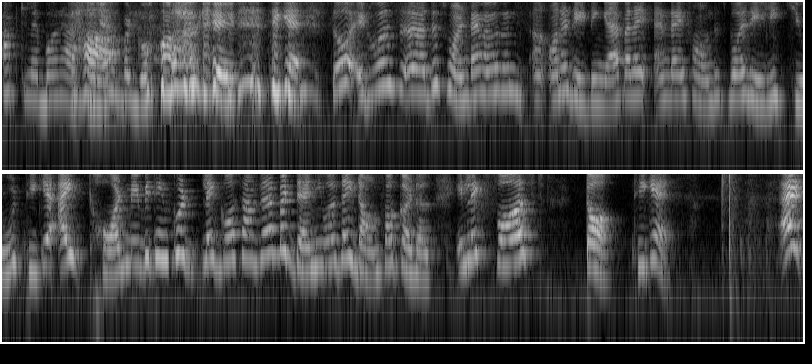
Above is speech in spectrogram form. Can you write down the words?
आपके लिए बहुत हैप्पी है बट गो ओके ठीक है so it was this one time I was on on a dating app and I and I found this boy really cute ठीक है I thought maybe things could like go somewhere but then he was like down for cuddles in like first talk ठीक है and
